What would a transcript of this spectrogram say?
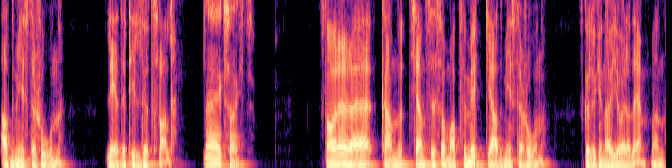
administration leder till dödsfall. Nej, exakt. Snarare kan, känns det som att för mycket administration skulle kunna göra det. Men...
